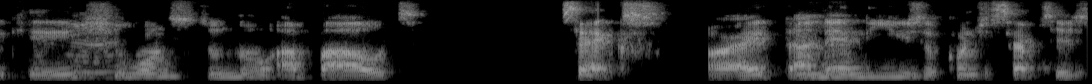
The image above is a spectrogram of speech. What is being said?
Okay. She Mhm. wants to know about sex. All right, and then the use of contraceptives.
